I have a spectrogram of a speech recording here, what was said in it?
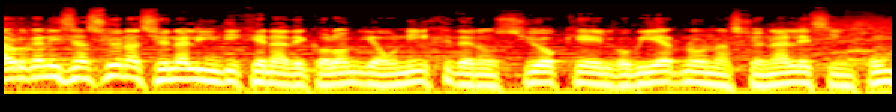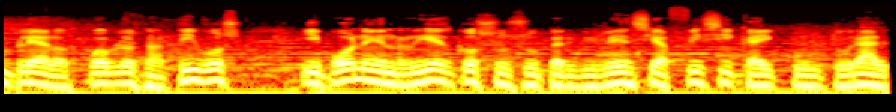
La Organización Nacional Indígena de Colombia, UNIG, denunció que el gobierno nacional les incumple a los pueblos nativos y pone en riesgo su supervivencia física y cultural.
